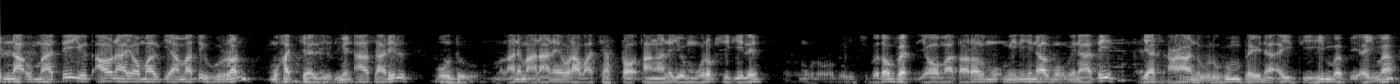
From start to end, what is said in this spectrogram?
Inna umati yut'auna yaumal kiamati huron muhajjalin min asaril wudu. Mulane maknane ora wajah tok, tangane yo murup sikile murup. Disebut obat ya mataral mukminin al mukminati yas'a nuruhum baina aydihim wa bi aima.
